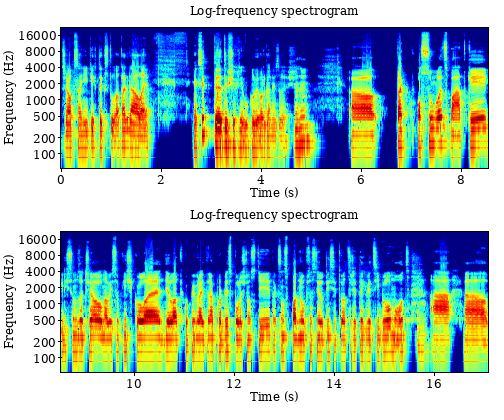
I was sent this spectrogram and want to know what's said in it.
třeba psaní těch textů a tak dále. Jak si ty, ty všechny úkoly organizuješ? Hmm. Uh, tak 8 let zpátky, když jsem začal na vysoké škole dělat copywritera pro dvě společnosti, tak jsem spadnul přesně do té situace, že těch věcí bylo moc mm. a, a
